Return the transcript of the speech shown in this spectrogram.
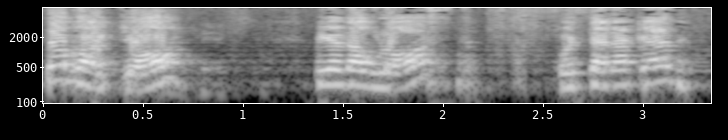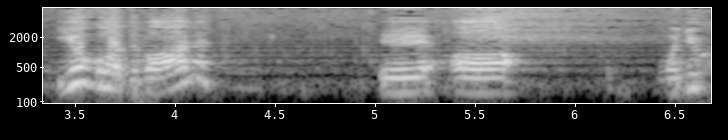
tagadja például azt, hogy te neked jogod van a mondjuk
